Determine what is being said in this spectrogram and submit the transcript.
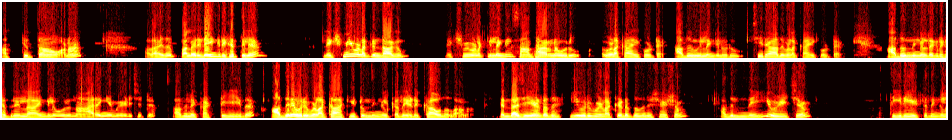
അത്യുത്തമമാണ്. അതായത് പലരുടെയും ഗൃഹത്തിൽ ലക്ഷ്മി വിളക്കുണ്ടാകും. ലക്ഷ്മി വിളക്കില്ലെങ്കിൽ സാധാരണ ഒരു വിളക്കായിക്കോട്ടെ അതും ഇല്ലെങ്കിൽ ഒരു ചിരാത് വിളക്കായിക്കോട്ടെ. അതും നിങ്ങളുടെ ഗൃഹത്തിലില്ല എങ്കിലും ഒരു നാരങ്ങ മേടിച്ചിട്ട് അതിനെ കട്ട് ചെയ്ത് അതിനെ ഒരു വിളക്കാക്കിയിട്ടും നിങ്ങൾക്കത് എടുക്കാവുന്നതാണ്. എന്താ ചെയ്യേണ്ടത്? ഈ ഒരു വിളക്കെടുത്തതിന് ശേഷം അതിൽ നെയ്യ് ഒഴിച്ച് തിരിയിട്ട് നിങ്ങൾ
